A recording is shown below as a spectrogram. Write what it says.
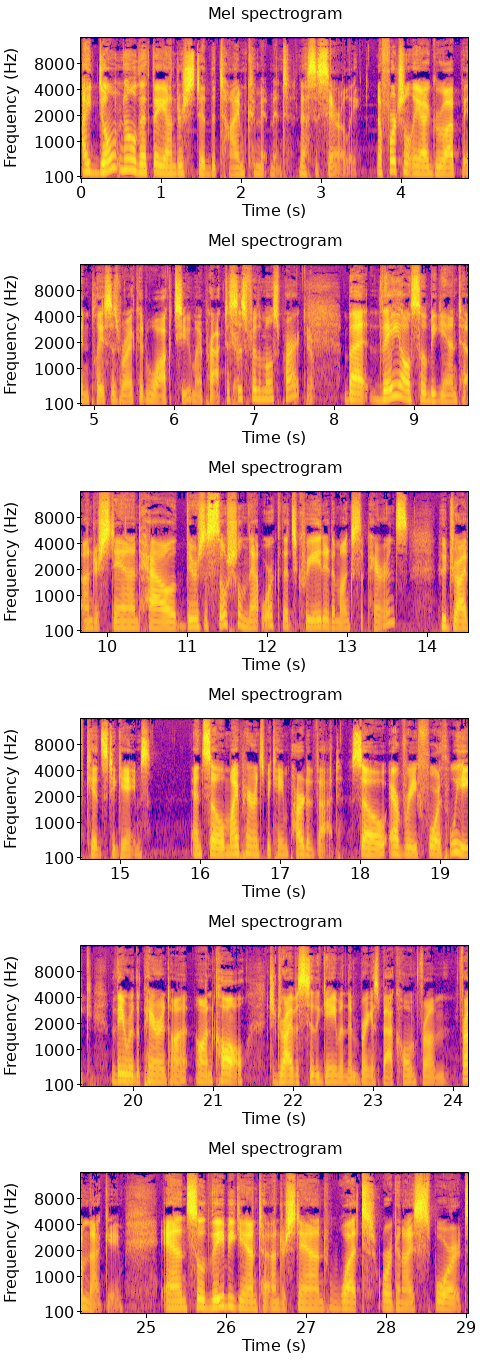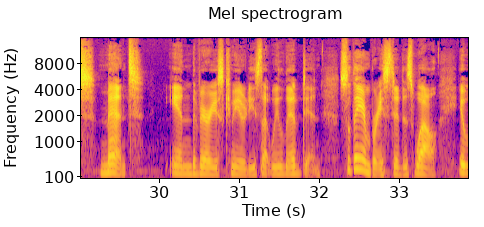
I don't know that they understood the time commitment necessarily. Now, fortunately, I grew up in places where I could walk to my practices yep. for the most part. Yep. But they also began to understand how there's a social network that's created amongst the parents who drive kids to games. And so my parents became part of that. So every fourth week, they were the parent on, on call to drive us to the game and then bring us back home from, from that game. And so they began to understand what organized sport meant in the various communities that we lived in. So they embraced it as well. It,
